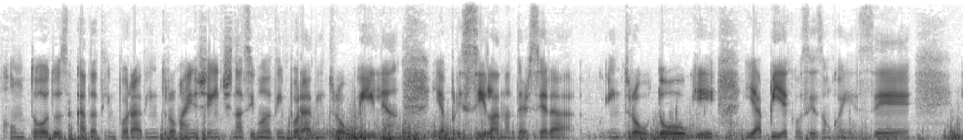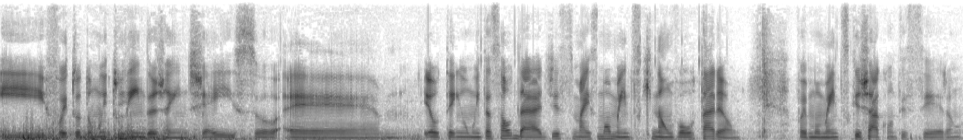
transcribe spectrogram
com todos. A cada temporada entrou mais gente. Na segunda temporada entrou o William e a Priscila. Na terceira entrou o Doug e a Bia, que vocês vão conhecer. E foi tudo muito lindo, gente. É isso. É... Eu tenho muitas saudades, mas momentos que não voltarão. Foi momentos que já aconteceram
